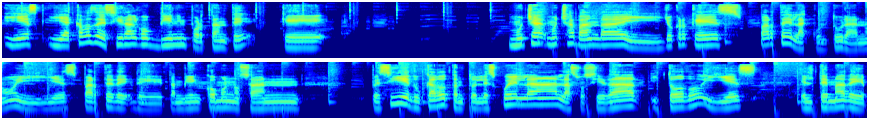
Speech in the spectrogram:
Y, es, y acabas de decir algo bien importante que mucha, mucha banda y yo creo que es parte de la cultura, ¿no? Y, es parte de, también cómo nos han, pues sí, educado tanto en la escuela, la sociedad y todo, y es el tema de,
